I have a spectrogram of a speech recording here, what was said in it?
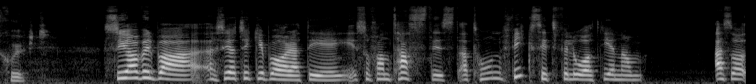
Sjukt. Så jag vill bara, alltså jag tycker bara att det är så fantastiskt att hon fick sitt förlåt genom, alltså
